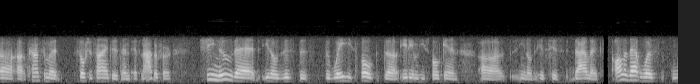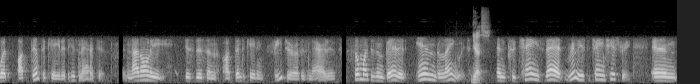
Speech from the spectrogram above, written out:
uh, a consummate social scientist and ethnographer, she knew that you know this this the way he spoke, the idiom he spoke in, uh, you know his his dialect, all of that was what authenticated his narrative. Not only is this an authenticating feature of his narrative, so much is embedded in the language. Yes. And to change that really is to change history. And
